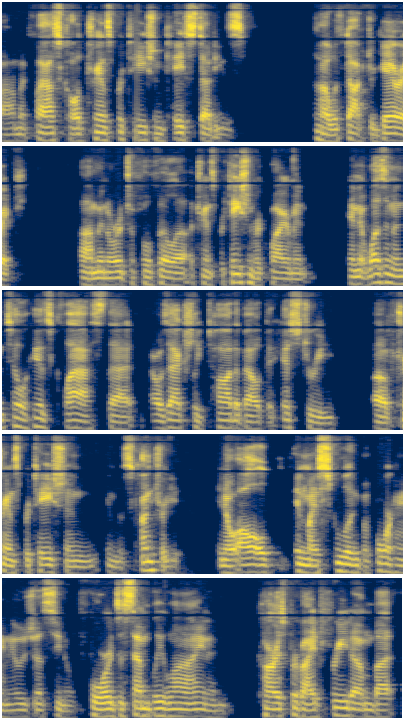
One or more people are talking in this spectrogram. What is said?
um, a class called Transportation Case Studies uh, with Dr. Garrick um, in order to fulfill a, a transportation requirement. And it wasn't until his class that I was actually taught about the history of transportation in this country. You know, all in my schooling beforehand, it was just, you know, Ford's assembly line and cars provide freedom. But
